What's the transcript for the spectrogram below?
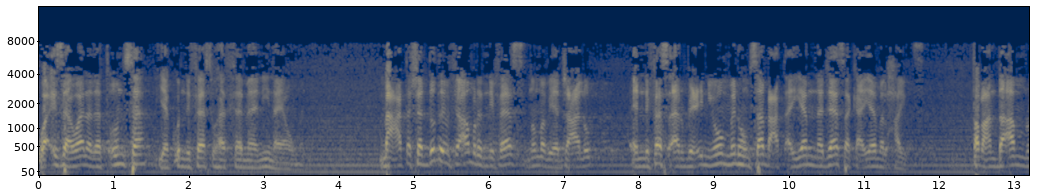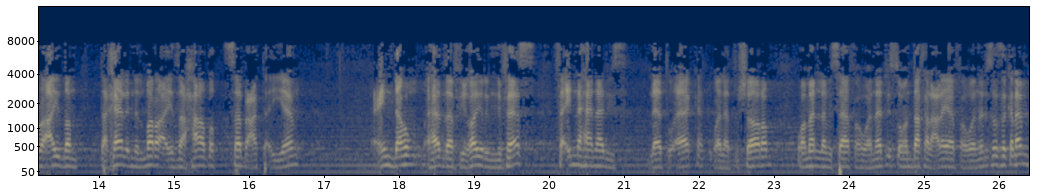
وإذا ولدت أنثى يكون نفاسها ثمانين يوما. مع تشددهم في أمر النفاس أنهم بيجعلوا النفاس أربعين يوم منهم سبعة أيام نجاسة كأيام الحيض. طبعا ده أمر أيضا تخيل أن المرأة إذا حاضت سبعة أيام عندهم هذا في غير النفاس فإنها نجسة لا تؤكل ولا تشارب ومن لمسها فهو نجس ومن دخل عليها فهو نجس. هذا كلام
